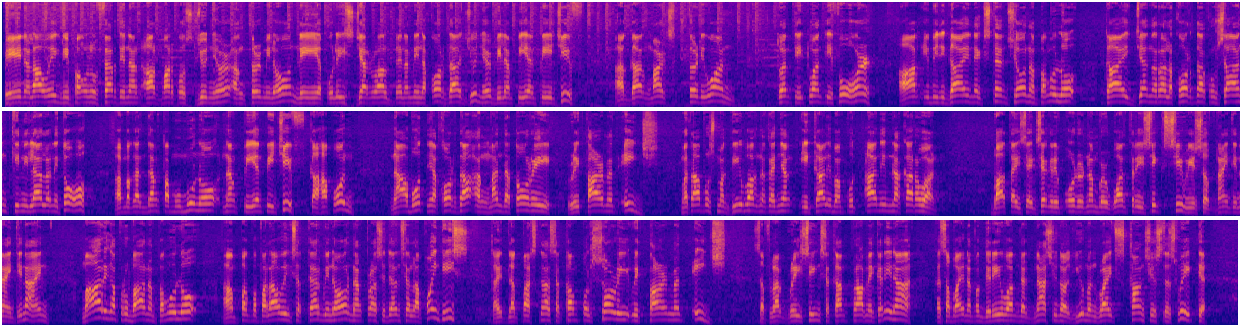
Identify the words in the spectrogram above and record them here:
Pinalawig ni Pangulong Ferdinand R. Marcos Jr. ang termino ni Police General Benamin Acorda Jr. bilang PNP Chief. Hanggang March 31, 2024, ang ibinigay na extension ng Pangulo kay General Acorda kung saan kinilala nito ang magandang pamumuno ng PNP Chief. Kahapon, naabot ni Acorda ang mandatory retirement age matapos magdiwang ng kanyang ika-56 na karawan. Batay sa Executive Order No. 136 Series of 1999, maaaring aprobahan ng Pangulo ang pagpapalawig sa termino ng presidential appointees kahit lagpas na sa compulsory retirement age. Sa flag racing sa Camp Crame kanina, kasabay ng pagdiriwang ng National Human Rights Consciousness Week,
